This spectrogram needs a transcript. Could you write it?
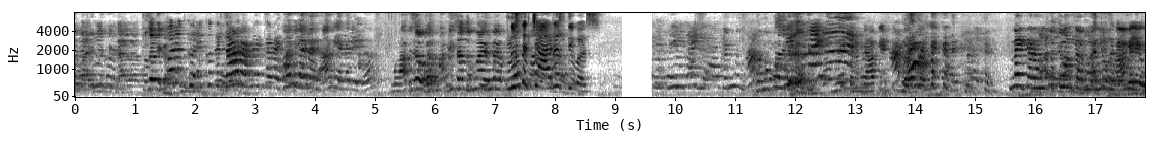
तुझं ते का? मी जाऊ. का? मी जातो. नुसतं चारच दिवस मग कोणाला गेले होते? नाही करायला तर कोण करणार आम्ही येऊ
